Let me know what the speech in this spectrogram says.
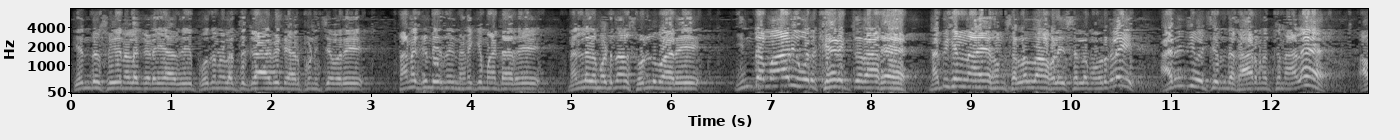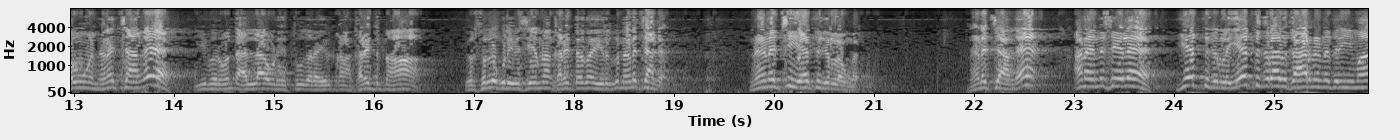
எந்த சுயநலம் கிடையாது பொதுநலத்துக்காக வேண்டி அர்ப்பணிச்சவர் தனக்கு எதுவும் நினைக்க மாட்டாரு நல்லதை மட்டும்தான் சொல்லுவாரு. இந்த மாதிரி ஒரு கேரக்டராக நபிகள் நாயகம் சல்லல்லாஹ் அலைஹி செல்லம் அவர்களை அறிஞ்சு வச்சிருந்த காரணத்தினால அவங்க நினைச்சாங்க இவர் வந்து அல்லாவுடைய தூதரா இருக்கலாம் கரெக்ட் தான். இவர் சொல்லக்கூடிய விஷயம்லாம் கரெக்டா தான் இருக்குன்னு நினைச்சாங்க. நினைச்சு ஏத்துக்கல அவங்க. நினைச்சாங்க ஆனா என்ன செய்யல? ஏத்துக்கல. ஏத்துக்கிறாது காரணம் என்ன தெரியுமா?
